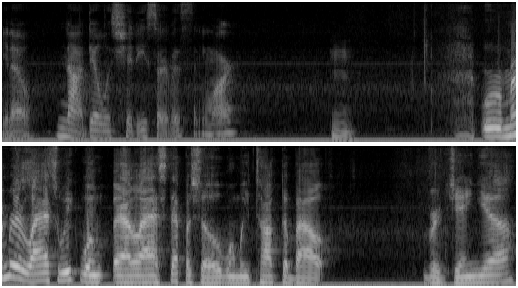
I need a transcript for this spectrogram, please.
you know not deal with shitty service anymore. Remember last week when our last episode when we talked about Virginia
